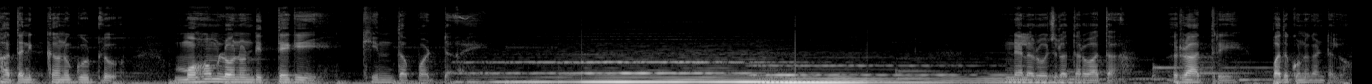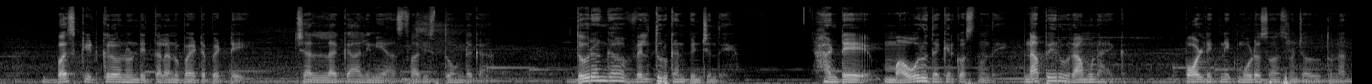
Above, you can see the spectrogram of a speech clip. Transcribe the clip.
అతని కనుగుడ్లు మొహంలో నుండి తెగి కింద పడ్డాయి. నెల రోజుల తర్వాత రాత్రి పదకొండు గంటలు. బస్ కిటికీలో నుండి తలను బయటపెట్టి చల్ల గాలిని ఆస్వాదిస్తూ ఉండగా దూరంగా వెలుతురు కనిపించింది. అంటే మా ఊరు దగ్గరికి వస్తుంది నా పేరు రాము నాయక్. పాలిటెక్నిక్ మూడో సంవత్సరం చదువుతున్నాను.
